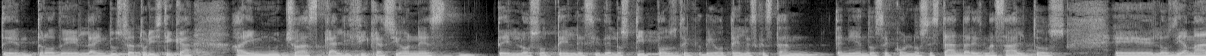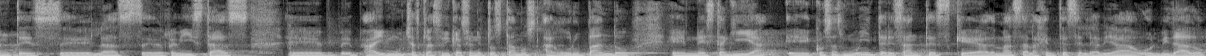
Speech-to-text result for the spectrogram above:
dentro de la industria turística hay muchas calificaciones de los hoteles y de los tipos de, hoteles que están teniéndose con los estándares más altos, eh, los diamantes, eh, las eh, revistas, hay muchas clasificaciones. Entonces estamos agrupando en esta guía cosas muy interesantes que además a la gente se le había olvidado.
